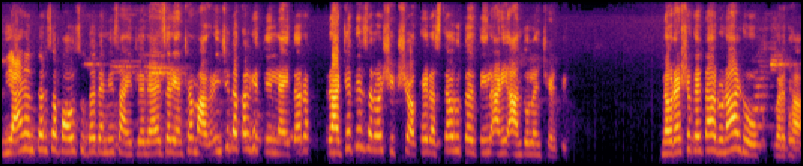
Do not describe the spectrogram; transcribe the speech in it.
यानंतरचं पाऊल सुद्धा त्यांनी सांगितलेलं आहे. जर यांच्या मागणींची दखल घेतलेली नाही तर राज्यातील सर्व शिक्षक हे रस्त्यावर उतरतील आणि आंदोलन छेडतील. नवराष्ट्र करिता रुणाल्डो हो, वर्धा.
